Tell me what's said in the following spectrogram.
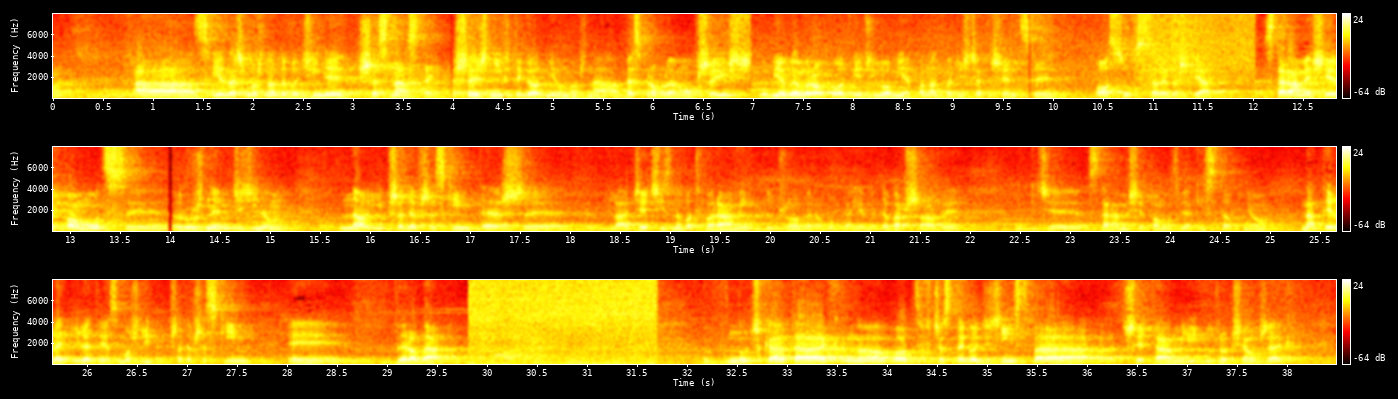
a zwiedzać można do godziny 16. Sześć dni w tygodniu można bez problemu przyjść. W ubiegłym roku odwiedziło mnie ponad 20 tysięcy osób z całego świata. Staramy się pomóc y, różnym dziedzinom, no i przede wszystkim też y, dla dzieci z nowotworami dużo wyrobów dajemy do Warszawy, gdzie staramy się pomóc w jakimś stopniu na tyle, ile to jest możliwe. Przede wszystkim y, wyrobami. Wnuczka tak, no od wczesnego dzieciństwa czytam jej dużo książek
